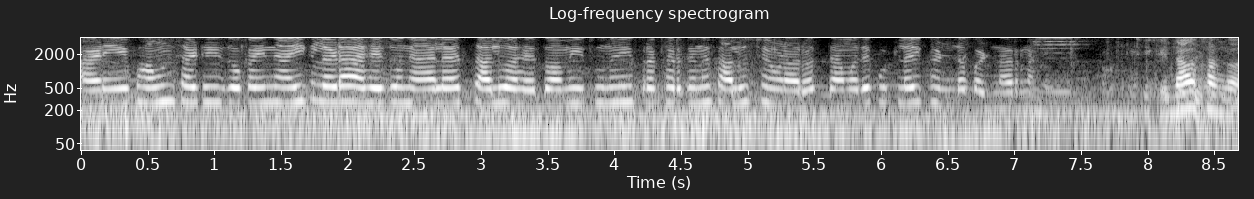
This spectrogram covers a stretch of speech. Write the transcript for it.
आणि भाऊंसाठी जो काही न्यायिक लढा आहे जो न्यायालयात चालू आहे तो आम्ही इथूनही प्रखरतेने चालूच ठेवणार आहोत. त्यामध्ये कुठलाही खंड पडणार नाही. नाव सांगा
